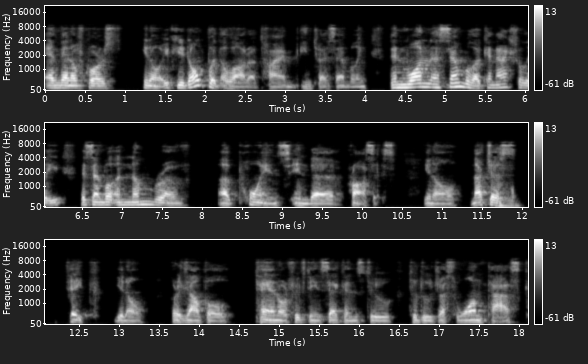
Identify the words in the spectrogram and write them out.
And then of course you know if you don't put a lot of time into assembling then one assembler can actually assemble a number of uh, points in the process you know not just mm-hmm. take you know for example 10 or 15 seconds to to do just one task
